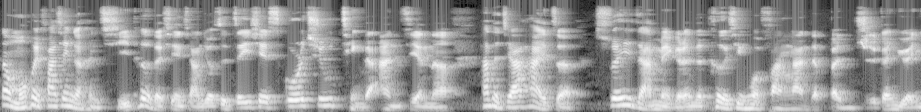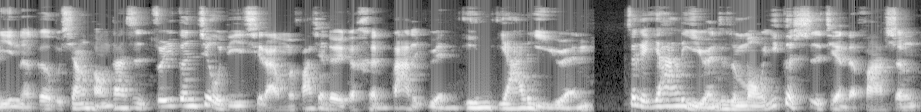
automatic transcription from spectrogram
那我们会发现一个很奇特的现象，就是这一些 school shooting 的案件呢。他的加害者虽然每个人的特性或犯案的本质跟原因呢各不相同，但是追根究底起来，我们发现都有一个很大的原因压力源。这个压力源就是某一个事件的发生。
